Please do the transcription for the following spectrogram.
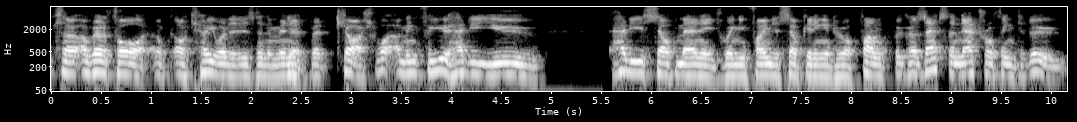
so I've got a thought. I'll, I'll, tell you what it is in a minute. Yeah. But Josh, what I mean for you, how do you how do you self manage when you find yourself getting into a funk? Because that's the natural thing to do.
